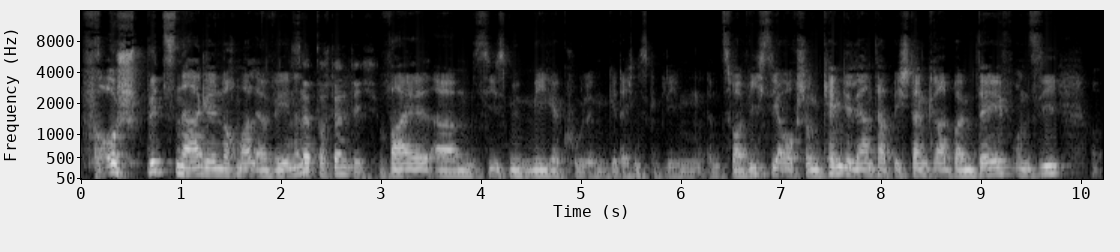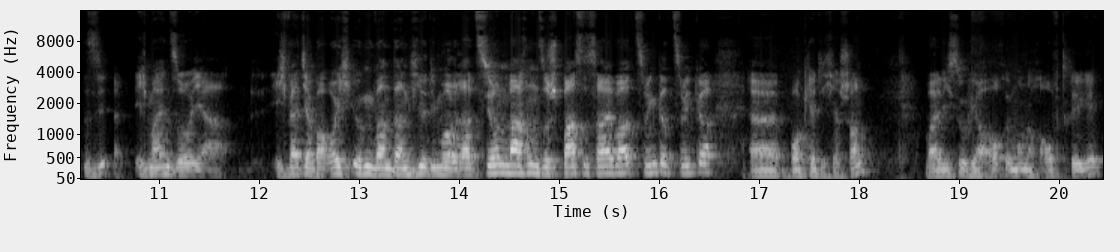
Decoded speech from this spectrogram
Frau Spitznagel nochmal erwähnen. Selbstverständlich. Weil ähm, sie ist mir mega cool im Gedächtnis geblieben. Und zwar, wie ich sie auch schon kennengelernt habe. Ich stand gerade beim Dave und sie, sie ich meine so, ja, ich werde ja bei euch irgendwann dann hier die Moderation machen, so spaßeshalber, zwinker, zwinker. Äh, Bock hätte ich ja schon, weil ich suche ja auch immer noch Aufträge.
